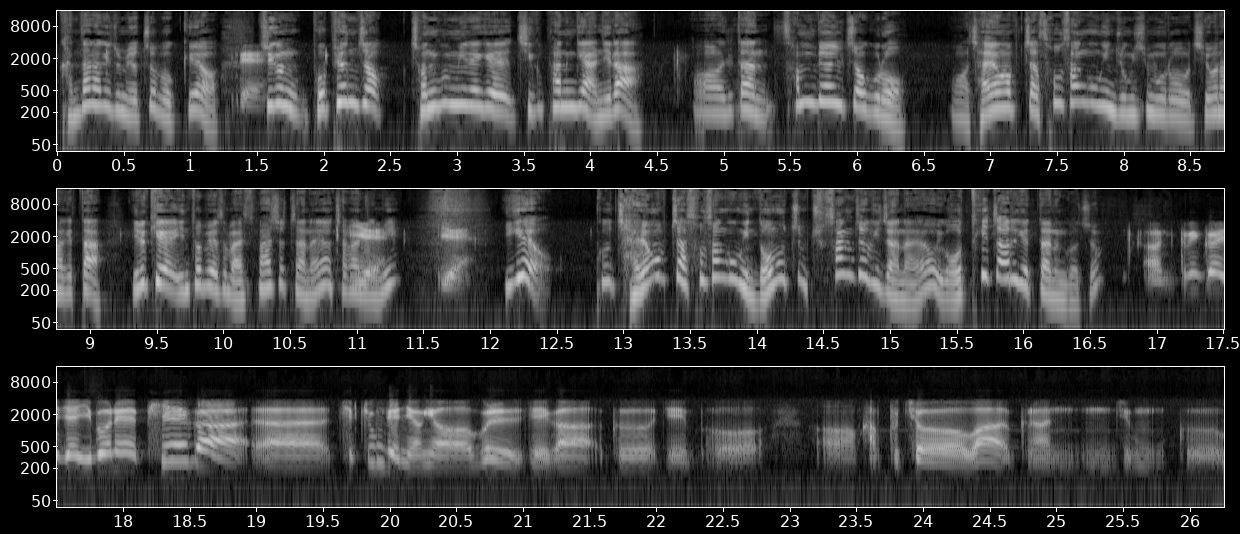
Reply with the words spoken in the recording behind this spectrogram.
간단하게 좀 여쭤볼게요. 네. 지금 보편적 전 국민에게 지급하는 게 아니라 어, 일단 선별적으로 어, 자영업자 소상공인 중심으로 지원하겠다 이렇게 인터뷰에서 말씀하셨잖아요, 차관님이. 예. 이게 그 자영업자 소상공인 너무 좀 추상적이잖아요. 이거 어떻게 자르겠다는 거죠? 아, 그러니까 이제 이번에 피해가 어, 집중된 영역을 저희가 그 이제 어, 어, 각 부처와 그런 음, 지금 그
